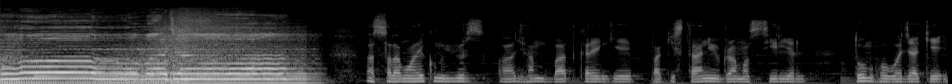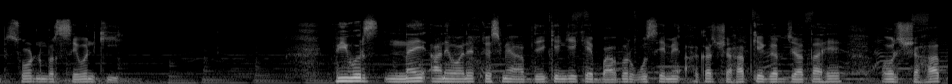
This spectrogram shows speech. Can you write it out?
हो वजह। अस्सलाम वालेकुम व्यूअर्स आज हम बात करेंगे पाकिस्तानी ड्रामा सीरियल तुम हो वजह के एपिसोड नंबर सेवन की। व्यूवर्स नए आने वाले क़िस्त में आप देखेंगे कि बाबर गुस्से में आकर शहाब के घर जाता है और शहाब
